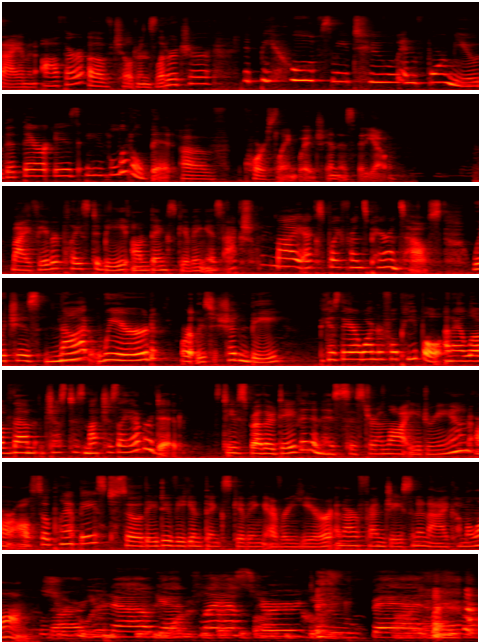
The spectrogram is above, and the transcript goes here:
as I am an author of children's literature, it behooves me to inform you that there is a little bit of coarse language in this video. My favorite place to be on Thanksgiving is actually my ex-boyfriend's parents' house, which is not weird, or at least it shouldn't be, because they are wonderful people and I love them just as much as I ever did. Steve's brother David and his sister-in-law Adrienne are also plant-based, so they do vegan Thanksgiving every year, and our friend Jason and I come along. Are you now get plastered, you bad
